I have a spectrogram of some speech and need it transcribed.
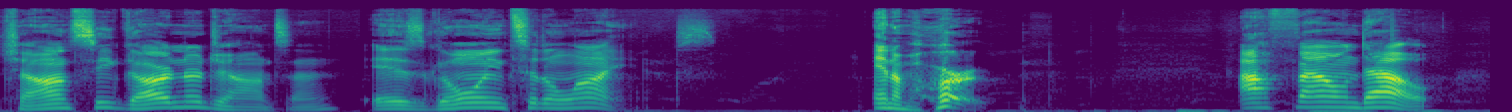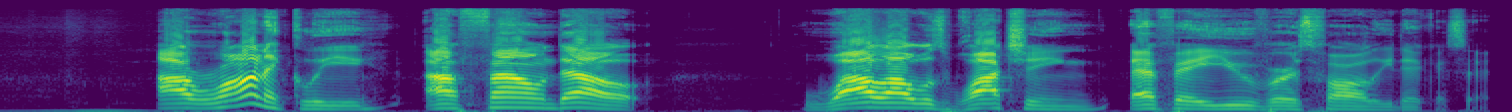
Chauncey Gardner Johnson is going to the Lions. And I'm hurt. I found out ironically, I found out while I was watching FAU versus Fairleigh Dickinson.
